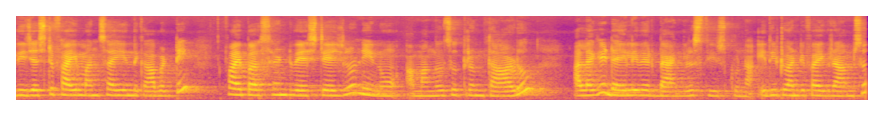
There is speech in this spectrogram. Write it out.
ఇది జస్ట్ ఫైవ్ మంత్స్ అయ్యింది కాబట్టి ఫైవ్ పర్సెంట్ వేస్టేజ్లో నేను ఆ మంగళసూత్రం తాడు అలాగే డైలీ వేర్ బ్యాంగిల్స్ తీసుకున్నా. ఇది ట్వంటీ ఫైవ్ గ్రామ్స్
